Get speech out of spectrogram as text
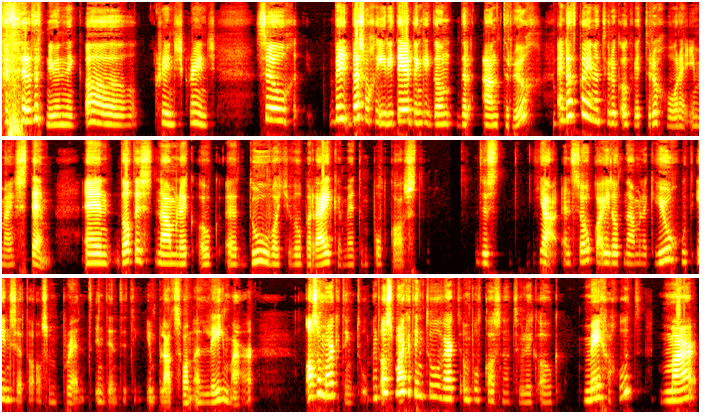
vertel het nu en denk, oh, cringe, cringe. Zo, best wel geïrriteerd denk ik dan eraan terug. En dat kan je natuurlijk ook weer terug horen in mijn stem. En dat is namelijk ook het doel wat je wil bereiken met een podcast. Dus ja, en zo kan je dat namelijk heel goed inzetten als een brand identity. In plaats van alleen maar als een marketing tool. En als marketing tool werkt een podcast natuurlijk ook mega goed. Maar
